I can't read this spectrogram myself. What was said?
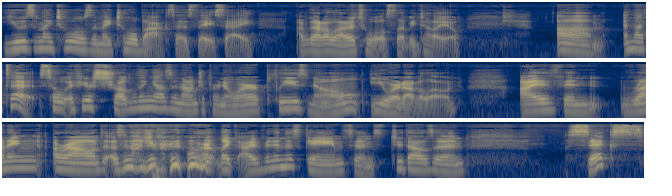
use my tools in my toolbox, as they say. I've got a lot of tools, let me tell you. Um, and that's it. So if you're struggling as an entrepreneur, please know you are not alone. I've been running around as an entrepreneur. like I've been in this game since 2006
